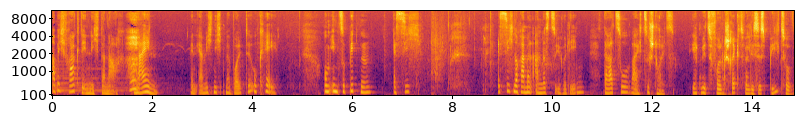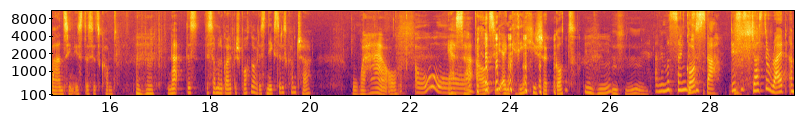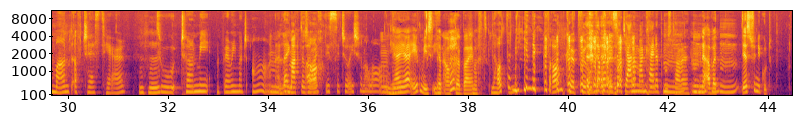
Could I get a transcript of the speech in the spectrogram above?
Aber ich fragte ihn nicht danach. Nein, wenn er mich nicht mehr wollte, okay. Um ihn zu bitten, es sich, es sich noch einmal anders zu überlegen, dazu war ich zu stolz. Ich habe mir jetzt voll geschreckt, weil dieses Bild so Wahnsinn ist, das jetzt kommt. Na, das, das haben wir noch gar nicht besprochen, aber das nächste, das kommt schon. Wow. Oh. Er sah aus wie ein griechischer Gott. Aber ich muss sagen, das ist, this is just the right amount of chest hair to turn me very much on. I like, mag das I like auch. this situation a lot. Ja, ja, eben. Ich, ich Bin habe auch dabei. gemacht. Lauter nickende Frauenköpfe. Aber die Tatjana mag keine Brusthaare. Na, aber das finde ich gut.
